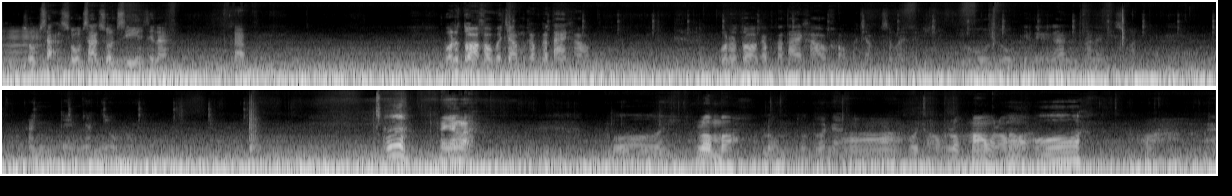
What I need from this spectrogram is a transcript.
อืมสมศักดิ์สมศักดิ์ส่วนสีสินะครับวอลต่อเขาประจำครับกับใต้ขาว วอลต่อกับกับใต้ขาวเขาประจำสมัยตะกี้อยู่อยู่เป็นอย่างนั้นตอนนั้นที่สวนอันเอ็มยันอยู่เออไปยังล่ะโอ้ยลมบ่ลมตรงนู้นเนี่ยอ๋อผู้เฒ่าลมเมาเราโอ้โหอ๋ออะ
